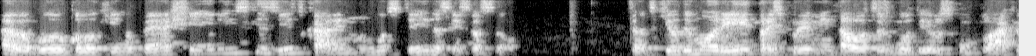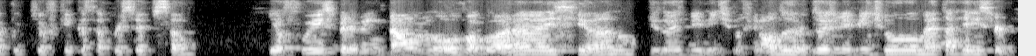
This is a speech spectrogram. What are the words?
Ah, eu, eu coloquei no pé, achei ele esquisito, cara, e não gostei da sensação. Tanto que eu demorei para experimentar outros modelos com placa, porque eu fiquei com essa percepção. E eu fui experimentar um novo agora esse ano, de 2020, no final de 2020, o Meta Racer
